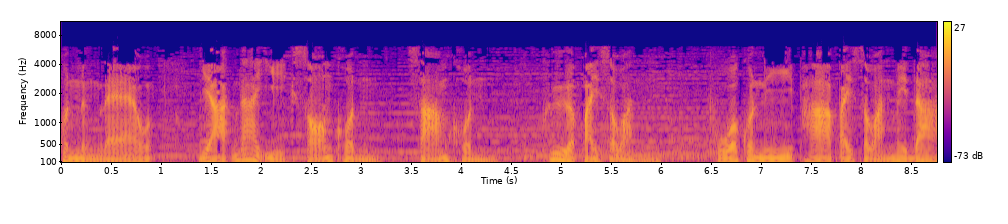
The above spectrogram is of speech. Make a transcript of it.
คนหนึ่งแล้ว อยากได้อีกสองคนสามคน เพื่อไปสวรรค์ ผัวคนนี้พาไปสวรรค์ไม่ได้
